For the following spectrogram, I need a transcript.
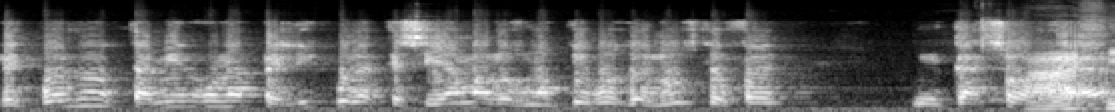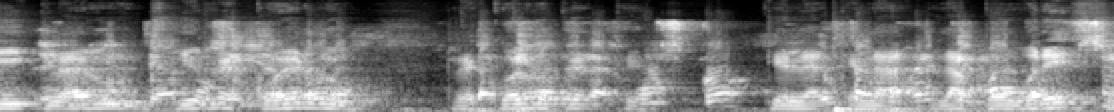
recuerdo también una película que se llama Los motivos de luz que fue un caso ah sí claro sí recuerdo Recuerdo que, la, pobreza,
